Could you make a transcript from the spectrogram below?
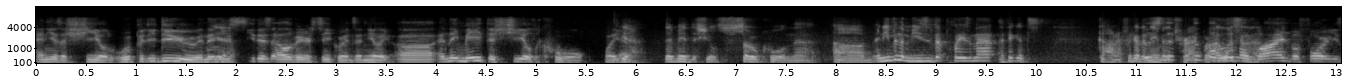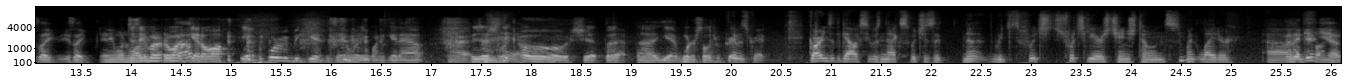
and he has a shield. Whoopity doo! And then Yeah. you see this elevator sequence, and you're like, uh, and they made the shield cool. Like, yeah, they made the shield so cool in that. Um, and even the music that plays in that, I think it's God, I forgot the This name of the track, the, but I the listened to little that. line before he's like, he's like, anyone Does want anybody want to get off? Yeah, before we begin, does anybody want to get out? All right. It's just like, Yeah. oh shit. But uh, yeah, Winter Soldier, great. It was great. Guardians of the Galaxy was next, which is a no, we switched switched gears, changed tones, went lighter. Uh, And again, fun. yeah,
